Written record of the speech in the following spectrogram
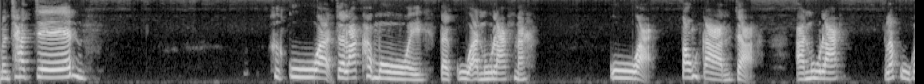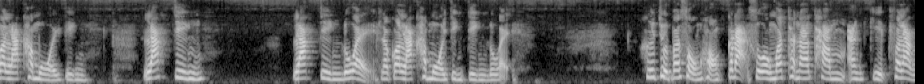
มันชัดเจน คือกูอะจะลักขโมย แต่กูอนุรักษ์นะ กูอะต้องการจะอนุรักษ์ แล้วกูก็ลักขโมยจริงลักจริง ลักจริงด้วย แล้วก็ลักขโมยจริง ๆด้วย คือจุดประสงค์ของกระทรวงวัฒนธรรมอังกฤษฝรั่ง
